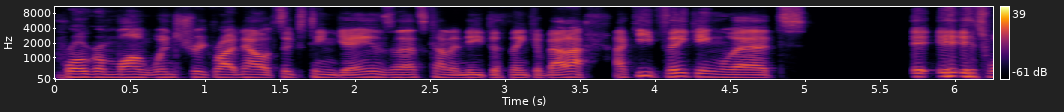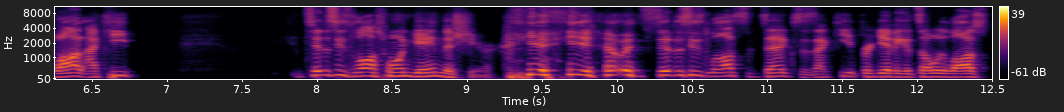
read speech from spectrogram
program long win streak right now at 16 games, and that's kind of neat to think about. I, I keep thinking that it, it, it's wild. I keep Tennessee's lost one game this year. you know, it's Tennessee's lost to Texas. I keep forgetting it's only lost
